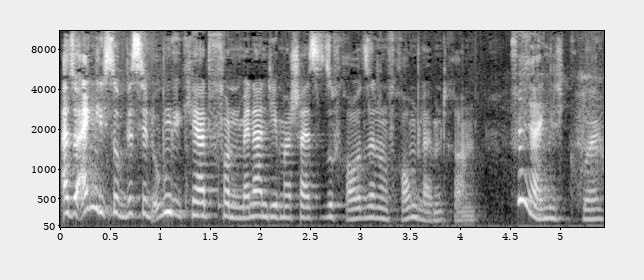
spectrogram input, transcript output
Also eigentlich so ein bisschen umgekehrt von Männern, die immer scheiße zu Frauen sind und Frauen bleiben dran. Finde ich eigentlich cool.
